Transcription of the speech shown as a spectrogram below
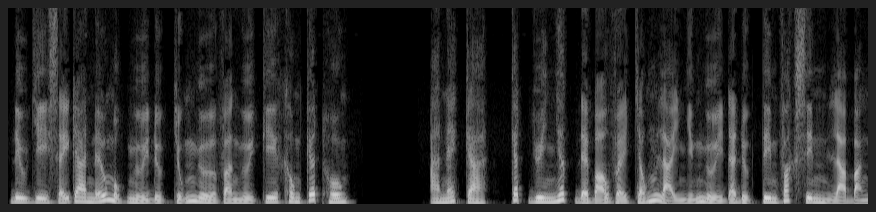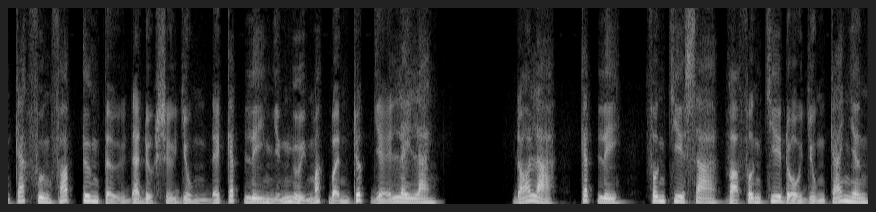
Điều gì xảy ra nếu một người được chủng ngừa và người kia không kết hôn? Aneka, cách duy nhất để bảo vệ chống lại những người đã được tiêm vaccine là bằng các phương pháp tương tự đã được sử dụng để cách ly những người mắc bệnh rất dễ lây lan. Đó là cách ly, phân chia xa và phân chia đồ dùng cá nhân,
